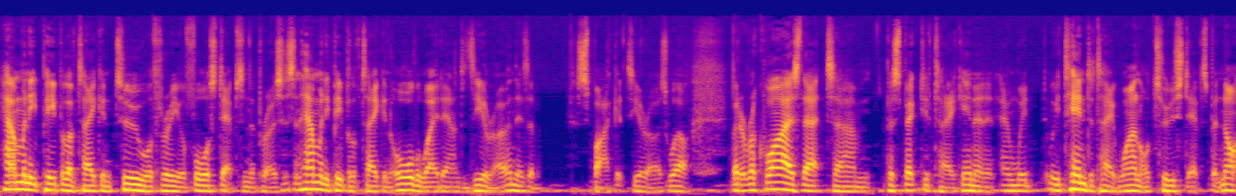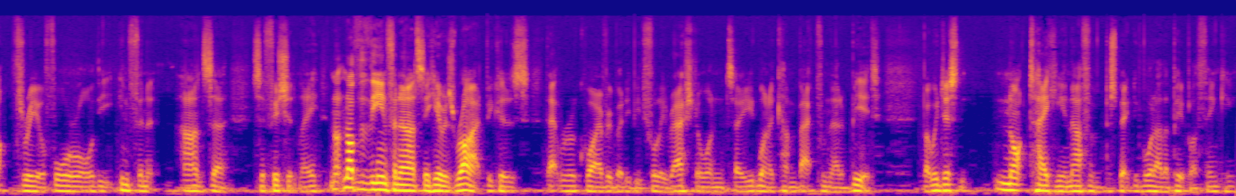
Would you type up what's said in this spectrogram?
how many people have taken two or three or four steps in the process, and how many people have taken all the way down to zero. And there's a spike at zero as well. But it requires that um, perspective taken, and, and we, we tend to take one or two steps, but not three or four or the infinite answer sufficiently. Not, not that the infinite answer here is right, because that would require everybody to be fully rational, and so you'd want to come back from that a bit. But we're just not taking enough of a perspective of what other people are thinking.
